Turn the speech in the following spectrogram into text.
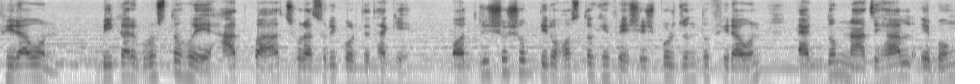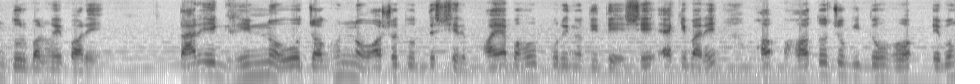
ফিরাউন বিকারগ্রস্ত হয়ে হাত পা ছোড়াছুড়ি করতে থাকে। অদৃশ্য শক্তির হস্তক্ষেপে শেষ পর্যন্ত ফিরাউন একদম নাজেহাল এবং দুর্বল হয়ে পড়ে। তার এই ঘৃণ্য ও জঘন্য অসৎ উদ্দেশ্যের ভয়াবহ পরিণতিতে সে একেবারে হতচকিত এবং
